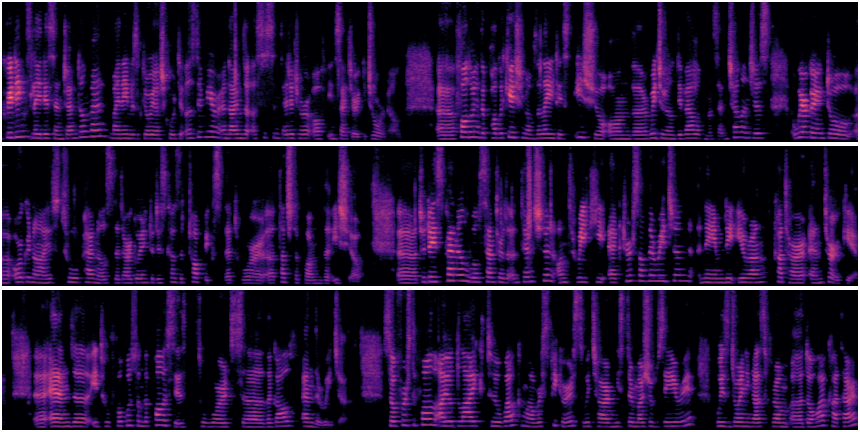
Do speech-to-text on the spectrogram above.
Greetings, ladies and gentlemen. My name is Gloria Shkurti Özdemir, and I'm the assistant editor of Insight Turkey Journal. Uh, following the publication of the latest issue on the regional developments and challenges, we are going to uh, organize two panels that are going to discuss the topics that were uh, touched upon the issue. Uh, today's panel will center the attention on three key actors of the region, namely Iran, Qatar, and Turkey. Uh, and uh, it will focus on the policies towards the Gulf and the region. So, first of all, I would like to welcome our speakers, which are Mr. Mahjoob Zweiri, who is joining us from uh, Doha, Qatar,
